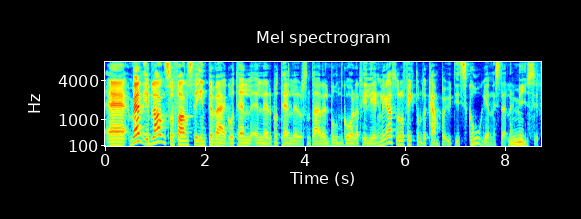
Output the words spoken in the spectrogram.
Eh, men ibland så fanns det inte väghotell eller moteller och sånt där, eller bondgårdar tillgängliga, så då fick de då campa ute i skogen istället. Mysigt.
